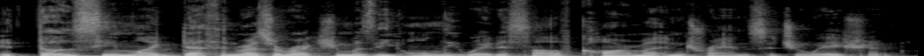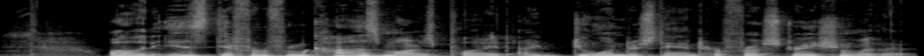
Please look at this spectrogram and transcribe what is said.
It does seem like death and resurrection was the only way to solve Karma and Tran's situation. While it is different from Cosmar's plight, I do understand her frustration with it.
